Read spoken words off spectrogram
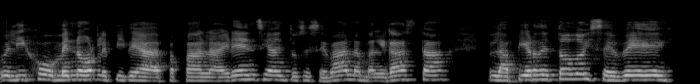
el hijo menor le pide a papá la herencia, entonces se va, la malgasta, la pierde todo y se ve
